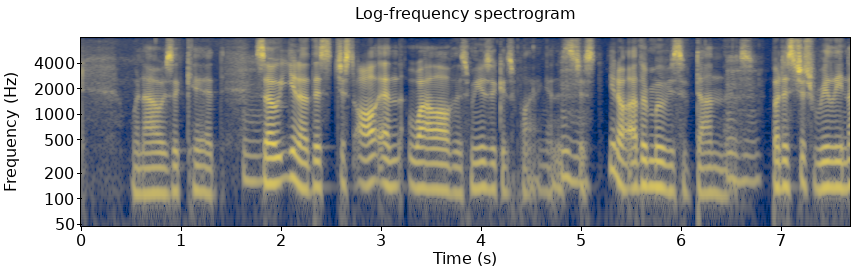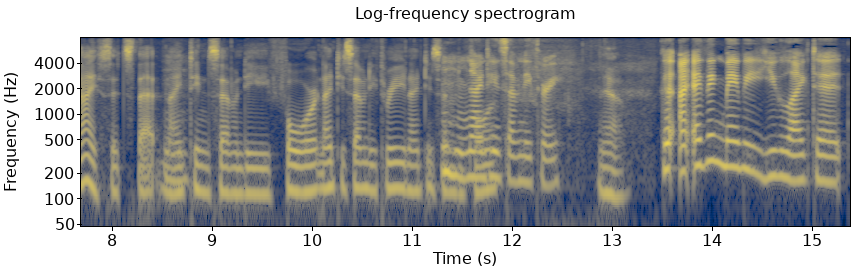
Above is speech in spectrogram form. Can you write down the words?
when I was a kid. Mhm. So you know, this just all, and while all of this music is playing, and it's Mhm. just you know, other movies have done this, Mhm. but it's just really nice. It's that Mhm. 1974, 1973, Mhm. 1974. 1973. Yeah, I, I think maybe you liked it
